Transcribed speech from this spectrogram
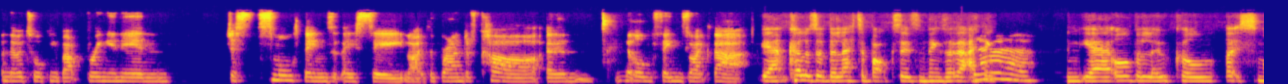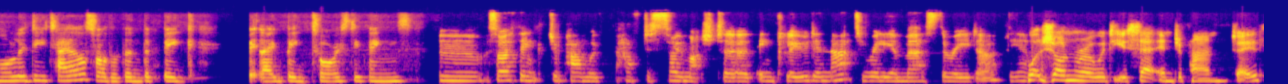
when they were talking about bringing in just small things that they see, like the brand of car and little things like that. Yeah, colours of the letterboxes and things like that. I yeah. think yeah, all the local like smaller details rather than the big bit like big touristy things. Mm, so I think Japan would have just so much to include in that to really immerse the reader. Yeah. What genre would you set in Japan, Jade?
